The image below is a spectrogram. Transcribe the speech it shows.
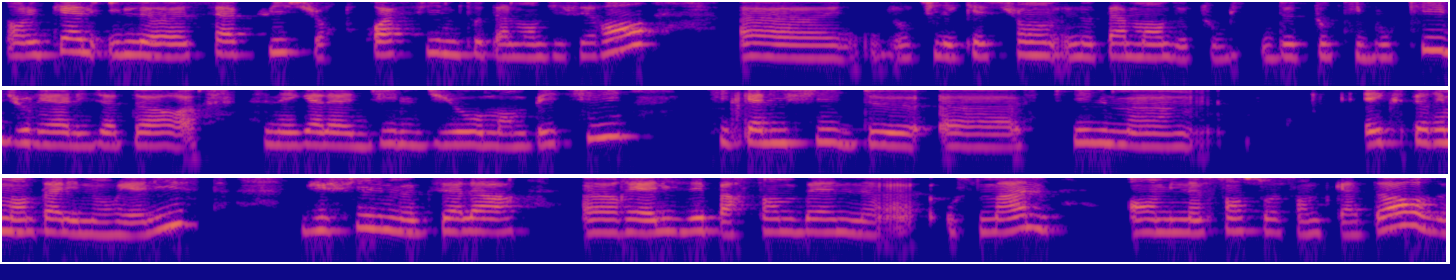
dans lequel il euh, s'appuie sur trois films totalement différents, euh, dont il est question notamment de, de Tokibuki, du réalisateur sénégalais Gildio Mambeti, qu'il qualifie de euh, film euh, expérimental et non réaliste, du film Xala réalisé par Samben Ousmane en 1974,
